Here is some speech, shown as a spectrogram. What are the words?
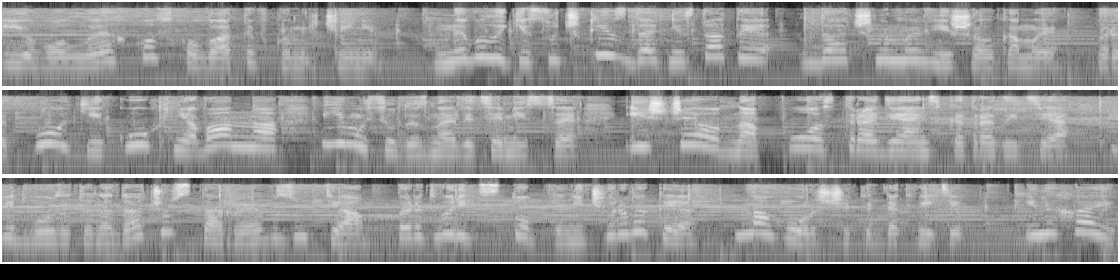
і його легко сховати в комірчині. Невеликі сучки здатні стати дачними вішалками. Передпокій, кухня, ванна їм усюди знайдеться місце. І ще одна пострадянська традиція відвозити на дачу старе взуття. Перетворіть стоптані черевики на горщики для квітів. І нехай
